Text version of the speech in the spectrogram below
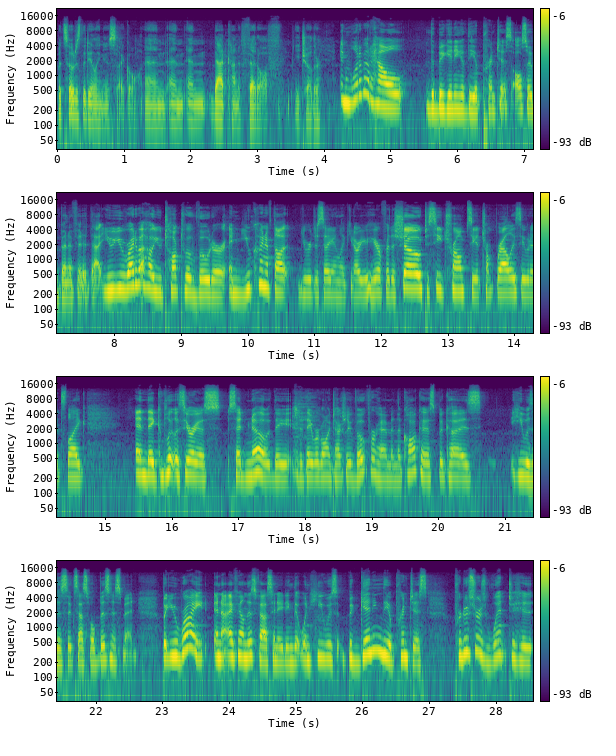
but so does the daily news cycle. And, and, and that kind of fed off each other. And what about how the beginning of The Apprentice also benefited that? You you write about how you talked to a voter and you kind of thought you were just saying like, you know, are you here for the show to see Trump, see a Trump rally, see what it's like? And they completely serious said no, they that they were going to actually vote for him in the caucus because he was a successful businessman. But you write, and I found this fascinating that when he was beginning The Apprentice, producers went to his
